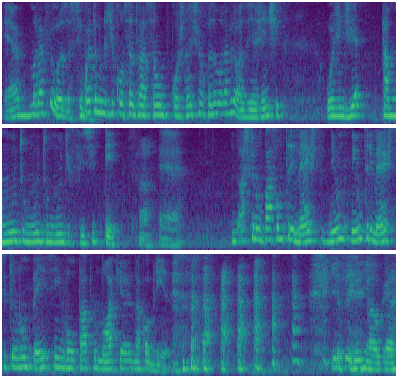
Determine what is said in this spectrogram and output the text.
é maravilhoso. 50 minutos de concentração constante é uma coisa maravilhosa. E a gente, hoje em dia, tá muito, muito, muito difícil de ter. Ah. É, acho que não passa um trimestre, nenhum, nenhum trimestre que eu não pense em voltar pro Nokia da cobrinha. Ia ser genial, cara.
